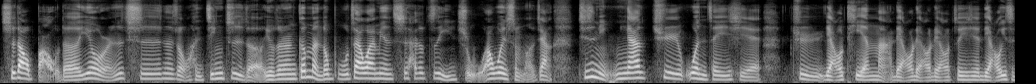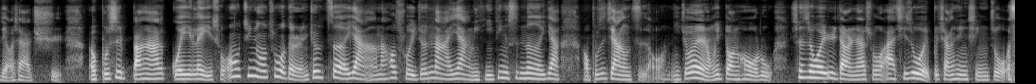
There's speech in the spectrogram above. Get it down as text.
吃到饱的，也有人是吃那种很精致的。有的人根本都不在外面吃，他就自己煮啊？为什么这样？其实你应该去问这一些。去聊天嘛，聊聊聊这些聊，一直聊下去，而不是帮他归类说哦，金牛座的人就是这样，然后所以就那样，你一定是那样哦，不是这样子哦，你就会很容易断后路，甚至会遇到人家说啊，其实我也不相信星座。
